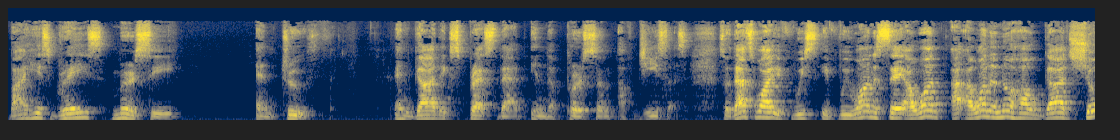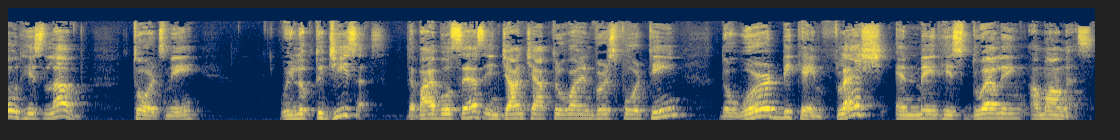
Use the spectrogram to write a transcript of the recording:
by his grace, mercy, and truth. And God expressed that in the person of Jesus. So that's why if we if we want to say I want I, I want to know how God showed his love towards me, we look to Jesus. The Bible says in John chapter 1 and verse 14, the word became flesh and made his dwelling among us.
